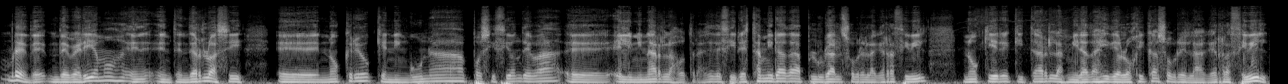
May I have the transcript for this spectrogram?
Hombre, deberíamos entenderlo así. Eh, no creo que ninguna posición deba eh, eliminar las otras. Es decir, esta mirada plural sobre la guerra civil no quiere quitar las miradas ideológicas sobre la guerra civil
